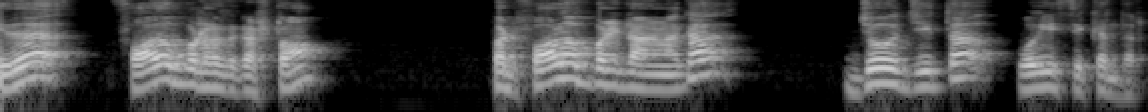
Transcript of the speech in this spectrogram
இதை ஃபாலோ பண்ணுறது கஷ்டம். பட் ஃபாலோ பண்ணிட்டாங்கனாக்கா ஜோ ஜீதா ஒய் சிக்கந்தர்.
